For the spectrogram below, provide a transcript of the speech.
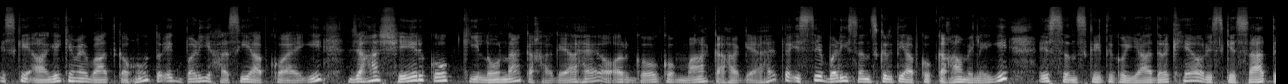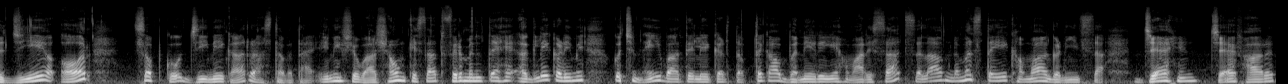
इसके आगे की मैं बात कहूँ तो एक बड़ी हँसी आपको आएगी, जहाँ शेर को किलोना कहा गया है और गौ को माँ कहा गया है। तो इससे बड़ी संस्कृति आपको कहाँ मिलेगी? इस संस्कृति को याद रखें और इसके साथ जिए और सबको जीने का रास्ता बताएँ। इन्हीं शुभ आशाओं के साथ फिर मिलते हैं अगले कड़ी में कुछ नई बातें लेकर। तब तक आप बने रहिए हमारे साथ। सलाम, नमस्ते, खमा गणिसा। जय हिंद, जय भारत।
